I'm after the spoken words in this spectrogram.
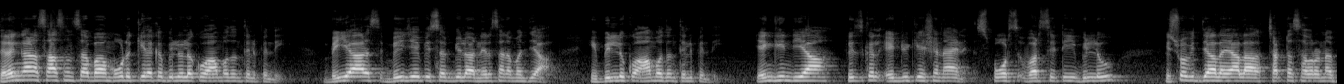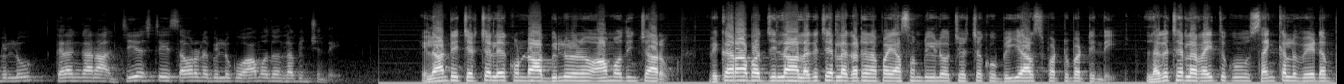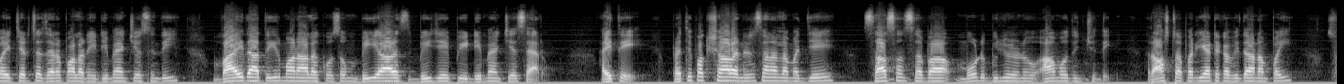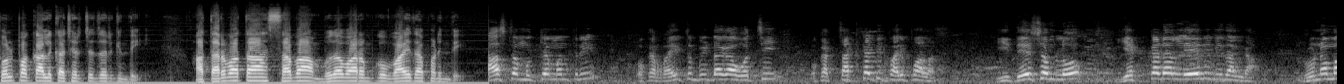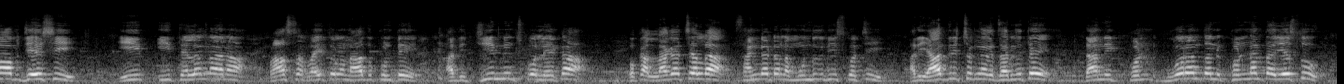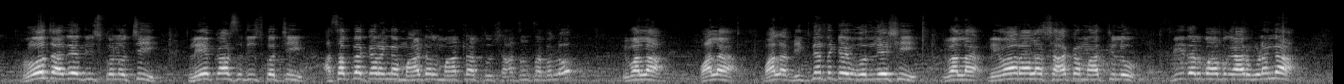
తెలంగాణ శాసనసభ మూడు కీలక బిల్లులకు ఆమోదం తెలిపింది. బీఆర్ఎస్ బీజేపీ సభ్యుల నిరసన మధ్య ఈ బిల్లుకు ఆమోదం తెలిపింది. Young India physical education and sports varsity bill విశ్వవిద్యాలయాల చట్ట సవరణ బిల్లు తెలంగాణ జీఎస్టీ సవరణ బిల్లుకు ఆమోదం లభించింది. ఇలాంటి చర్చ లేకుండా బిల్లులను ఆమోదించారు. వికారాబాద్ జిల్లా లగచెర్ల ఘటనపై అసెంబ్లీలో చర్చకు బీఆర్ఎస్ పట్టుబట్టింది. లగచెర్ల రైతుకు సంఖ్యలు వేయడంపై చర్చ జరపాలని డిమాండ్ చేసింది. వాయిదా తీర్మానాల కోసం బీఆర్ఎస్ బీజేపీ డిమాండ్ చేశారు. అయితే ప్రతిపక్షాల నిరసనల మధ్య శాసనసభ మూడు బిల్లులను ఆమోదించింది. రాష్ట్ర పర్యాటక విధానంపై స్వల్పకాలిక చర్చ జరిగింది. ఆ తర్వాత సభ బుధవారంకు వాయిదా పడింది. రాష్ట్ర ముఖ్యమంత్రి ఒక రైతు బిడ్డగా వచ్చి ఒక చక్కటి పరిపాలన. ఈ దేశంలో ఎక్కడ లేని విధంగా రుణమాఫ్ చేసి ఈ ఈ తెలంగాణ రాష్ట్ర రైతులను ఆదుకుంటే అది జీర్ణించుకోలేక ఒక లగచల్ల సంఘటన ముందుకు తీసుకొచ్చి అది యాదృచ్ఛంగా జరిగితే దాన్ని కొం ఘోరంతని కొండంత చేస్తూ రోజు అదే తీసుకొని వచ్చి ప్లే కార్డ్స్ తీసుకొచ్చి అసభ్యకరంగా మాటలు మాట్లాడుతూ శాసనసభలో ఇవాళ వాళ్ళ వాళ్ళ విఘ్నతకే వదిలేసి ఇవాళ వివరాల శాఖ మాత్యులు శ్రీధర్ బాబు గారు కూడా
